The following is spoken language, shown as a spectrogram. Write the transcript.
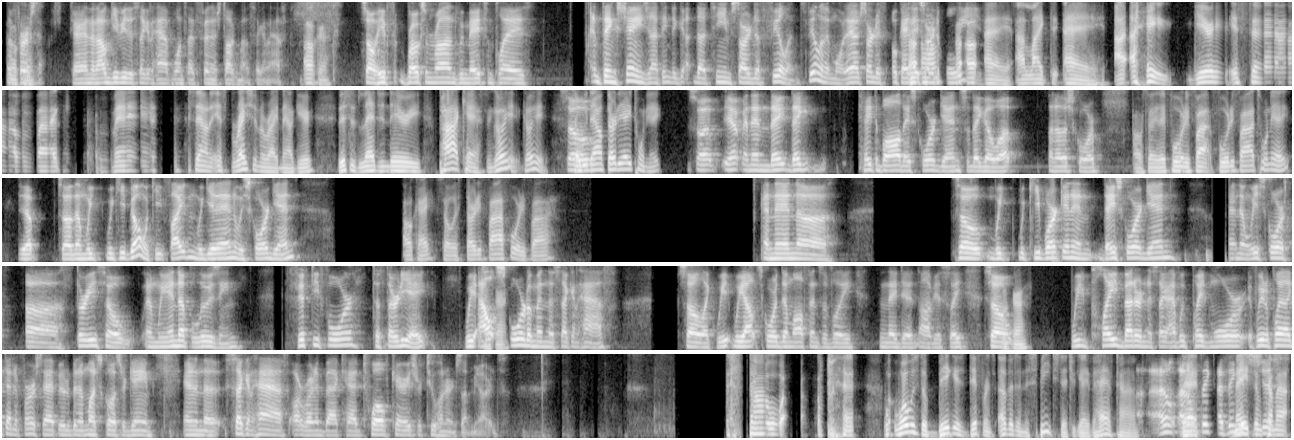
The Okay. first half. Okay, and then I'll give you the second half once I finish talking about the second half. okay, So he f- broke some runs. We made some plays, and things changed. And I think the the team started to feel it, feeling it more. They had started. Okay, they started uh-uh, to uh-uh, believe. uh-oh, Hey, I like it. Hey, I, I, hey, Gary, it sounds like man, it sounded inspirational right now, Gary. This is legendary podcasting. Go ahead, go ahead. So, So, we down 38-28. So yep, and then they they take the ball. They score again, so they go up another score. I'll say they 45, 45, 28. Yep. So then we we keep going. We keep fighting. We get in. We score again. Okay, so it's 35, 45. and then uh so we we keep working and they score again and then we score uh three so and we end up losing 54 to 38 we Okay. outscored them in the second half so like we we outscored them offensively than they did obviously so Okay. we played better in the second half. We played more. If we would have played like that in the first half, it would have been a much closer game. And in the second half, our running back had 12 carries for 200 and something yards. So, what was the biggest difference other than the speech that you gave at halftime? I don't. I don't think. I think made it's them just, come out.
